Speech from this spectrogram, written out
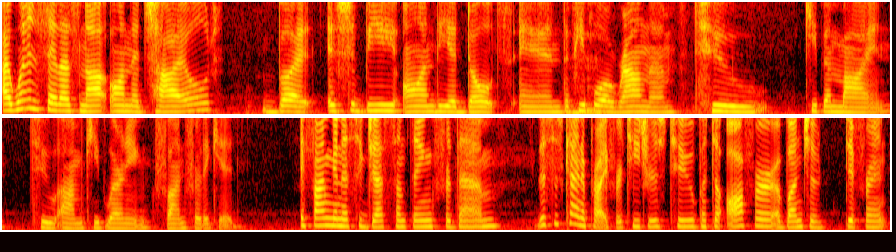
I wouldn't say that's not on the child, but it should be on the adults and the people around them to keep in mind to um, keep learning fun for the kid. if I'm going to suggest something for them, this is kind of probably for teachers too, but to offer a bunch of different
